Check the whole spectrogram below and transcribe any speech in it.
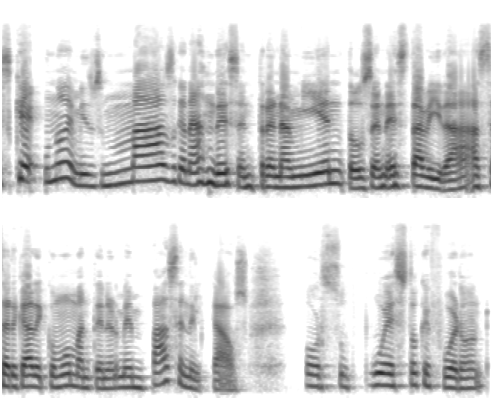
es que uno de mis más grandes entrenamientos en esta vida acerca de cómo mantenerme en paz en el caos, por supuesto que fueron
